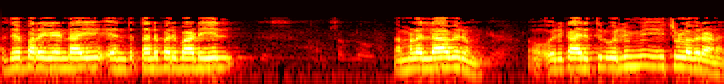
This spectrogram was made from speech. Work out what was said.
അദ്ദേഹം പറയുകയുണ്ടായി എന്റെ തന്റെ പരിപാടിയിൽ നമ്മളെല്ലാവരും ഒരു കാര്യത്തിൽ ഒരുമിച്ചുള്ളവരാണ്.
